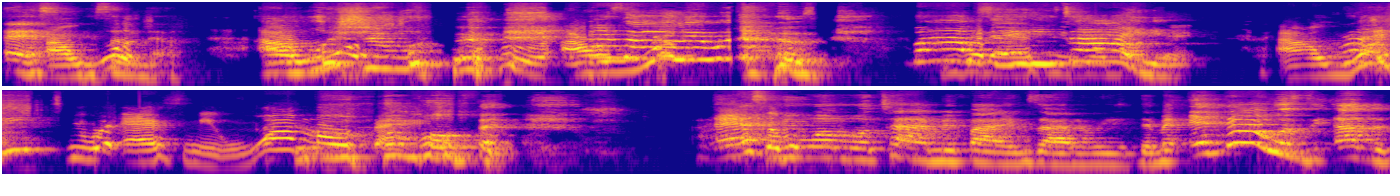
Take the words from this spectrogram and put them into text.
Ask I me wish, I, I wish you would. I That's all it was. Bob said he's tired. I right. wish you would ask me one more thing. One more thing. Ask so, me one more time if I exonerate them. And that was the other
